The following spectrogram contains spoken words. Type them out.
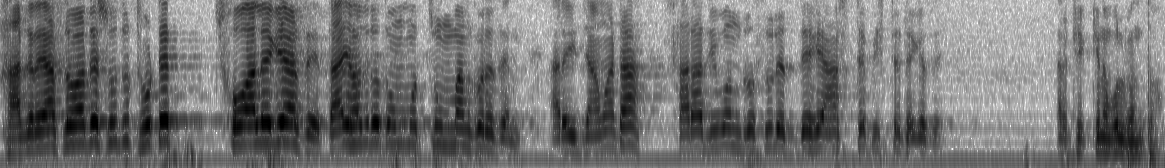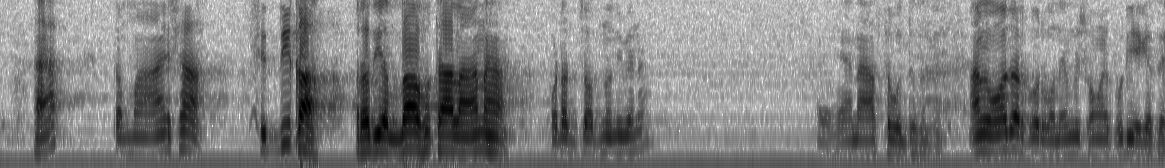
হাজারে আসোয়াদে শুধু ঠোঁটে ছোঁয়া লেগে আছে তাই হজরত উম্মত চুম্বান করেছেন। আর এই জামাটা সারা জীবন রসুলের দেহে আষ্টে পিষ্টে থেকেছে। আরে ঠিক কিনা বলবেন তো? হ্যাঁ? তো মা আয়েশা সিদ্দিকা রদি আল্লাহ আনহা ওটার যত্ন নিবে না? হ্যাঁ না আসতে বলতেছেন আমি অজার করব না এমনি সময় ফুরিয়ে গেছে।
